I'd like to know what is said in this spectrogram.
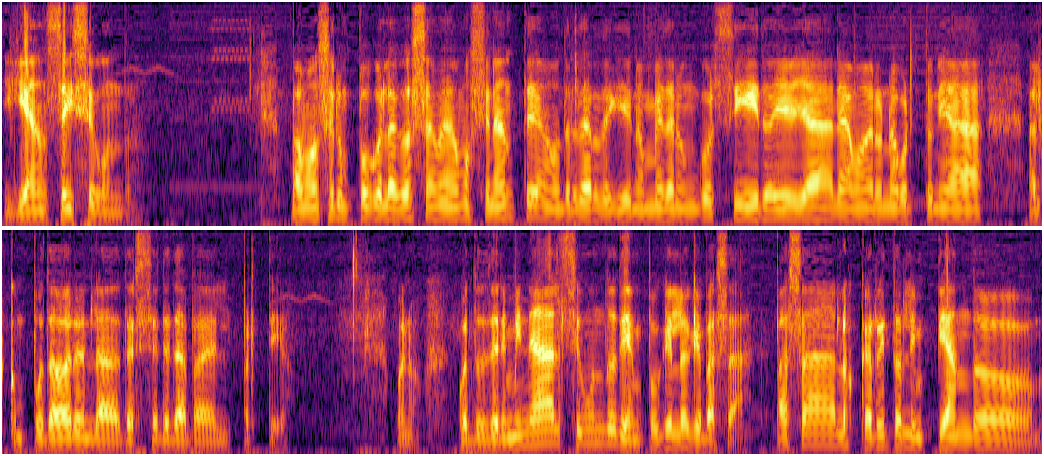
Y quedan 6 segundos. Vamos a hacer un poco la cosa más emocionante. Vamos a tratar de que nos metan un golcito y ya le vamos a dar una oportunidad al computador en la tercera etapa del partido. Bueno, cuando termina el segundo tiempo, ¿qué es lo que pasa? Pasa los carritos limpiando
